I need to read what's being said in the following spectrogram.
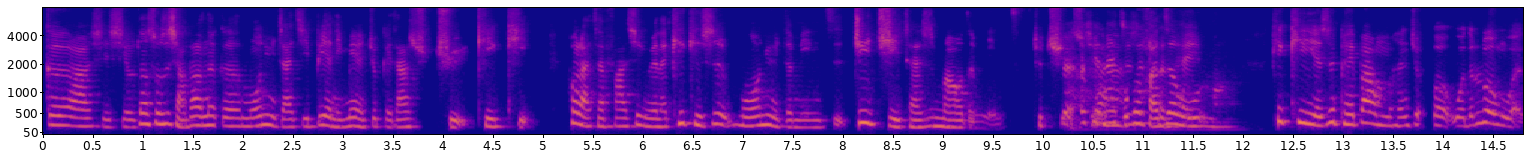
哥啊，谢谢。那时候是想到那个《魔女宅急便》里面，就给它取 Kiki。后来才发现，原来 Kiki 是魔女的名字，Gigi 才是猫的名字，就取。而且那不过反正我 Kiki 也是陪伴我们很久。呃，我的论文。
